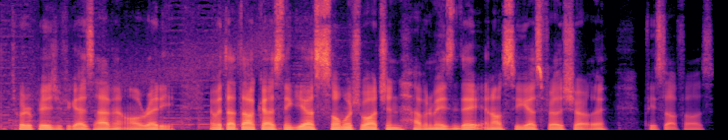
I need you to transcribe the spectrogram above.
the Twitter page if you guys haven't already. And with that thought, guys, thank you guys so much for watching. Have an amazing day, and I'll see you guys fairly shortly. Peace out, fellas.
